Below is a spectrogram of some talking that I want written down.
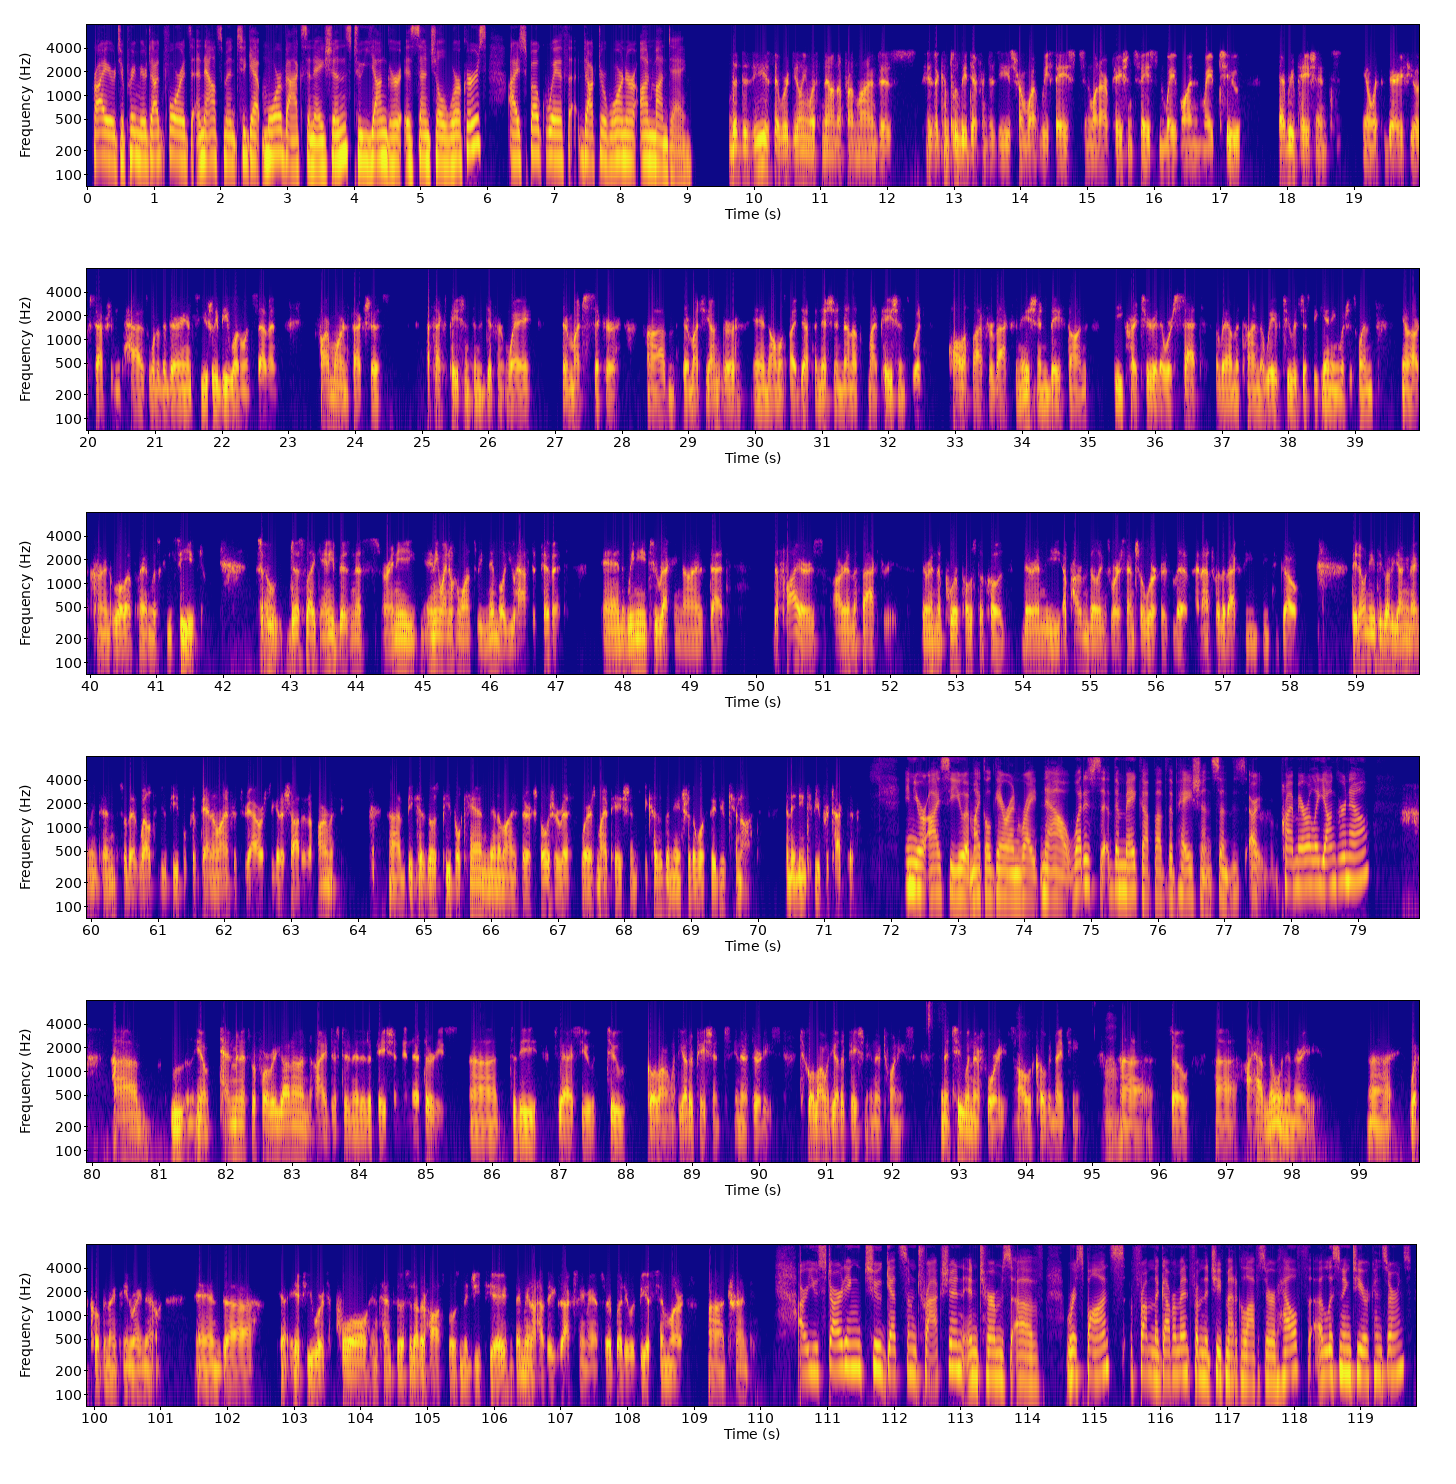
prior to Premier Doug Ford's announcement to get more vaccinations to younger essential workers. I spoke with Dr. Warner on Monday. The disease that we're dealing with now on the front lines is is a completely different disease from what we faced and what our patients faced in wave one and wave two. Every patient, you know, with very few exceptions, has one of the variants, usually B117, far more infectious, affects patients in a different way. They're much sicker um, they're much younger, and almost by definition, none of my patients would qualify for vaccination based on the criteria that were set around the time that wave two was just beginning, which is when you know our current rollout plan was conceived. So just like any business or any anyone who wants to be nimble, you have to pivot, and we need to recognize that the fires are in the factories. They're in the poor postal codes. They're in the apartment buildings where essential workers live, and that's where the vaccines need to go. They don't need to go to Yonge and Eglinton so that well-to-do people could stand in line for three hours to get a shot at a pharmacy. Uh, because those people can minimize their exposure risk, whereas my patients, because of the nature of the work they do, cannot, and they need to be protected. In your ICU at Michael Garron right now, what is the makeup of the patients? And are primarily younger now. Um, you know, ten minutes before we got on, I just admitted a patient in their 30s uh, to the to the ICU to go along with the other patient in their 30s, to go along with the other patient in their 20s, and then two in their 40s, all with COVID 19. Wow. Uh, so uh, I have no one in their 80s uh, with COVID 19 right now. And uh, if you were to poll intensivists at other hospitals in the GTA, they may not have the exact same answer, but it would be a similar uh, trend. Are you starting to get some traction in terms of response from the government, from the chief medical officer of health, uh, listening to your concerns?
